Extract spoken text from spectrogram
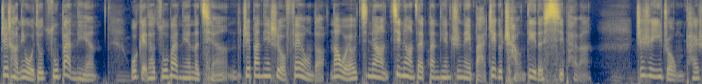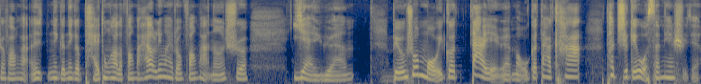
这场地我就租半天，我给他租半天的钱，这半天是有费用的，那我要尽量尽量在半天之内把这个场地的戏拍完，这是一种拍摄方法，呃，那个那个排通告的方法，还有另外一种方法呢是演员，比如说某一个大演员，某个大咖，他只给我三天时间。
